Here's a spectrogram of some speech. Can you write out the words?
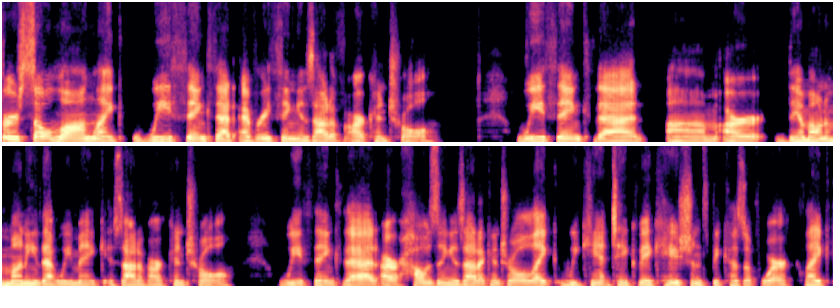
for so long, like we think that everything is out of our control. We think that um, our the amount of money that we make is out of our control. We think that our housing is out of control. Like we can't take vacations because of work. Like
